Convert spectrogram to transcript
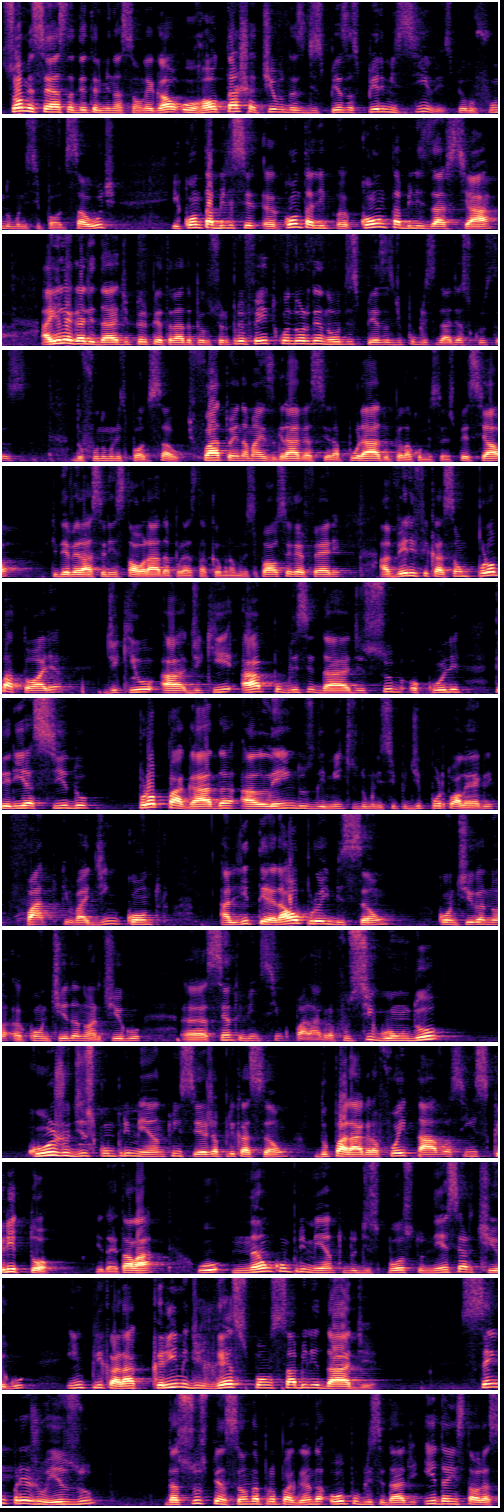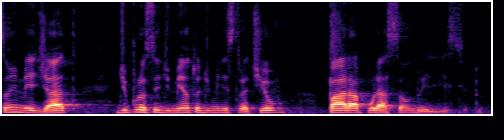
Some-se a esta determinação legal o rol taxativo das despesas permissíveis pelo Fundo Municipal de Saúde e eh, eh, contabilizar-se-á a ilegalidade perpetrada pelo senhor prefeito quando ordenou despesas de publicidade às custas do Fundo Municipal de Saúde. Fato ainda mais grave a ser apurado pela comissão especial, que deverá ser instaurada por esta Câmara Municipal, se refere à verificação probatória de que, o, a, de que a publicidade subocule teria sido propagada além dos limites do município de Porto Alegre, fato que vai de encontro à literal proibição contida no, eh, contida no artigo uh, 125, parágrafo 2, cujo descumprimento enseja aplicação do parágrafo 8 assim escrito. E daí está lá, o não cumprimento do disposto nesse artigo implicará crime de responsabilidade, sem prejuízo da suspensão da propaganda ou publicidade e da instauração imediata de procedimento administrativo para apuração do ilícito.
